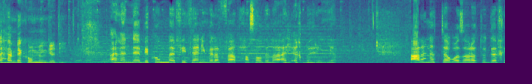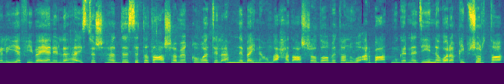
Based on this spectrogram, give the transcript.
أهلا بكم من جديد. أهلا بكم في ثاني ملفات حصادنا الإخبارية. أعلنت وزارة الداخلية في بيان لها استشهاد 16 من قوات الأمن بينهم 11 ضابطا وأربعة مجندين ورقيب شرطة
